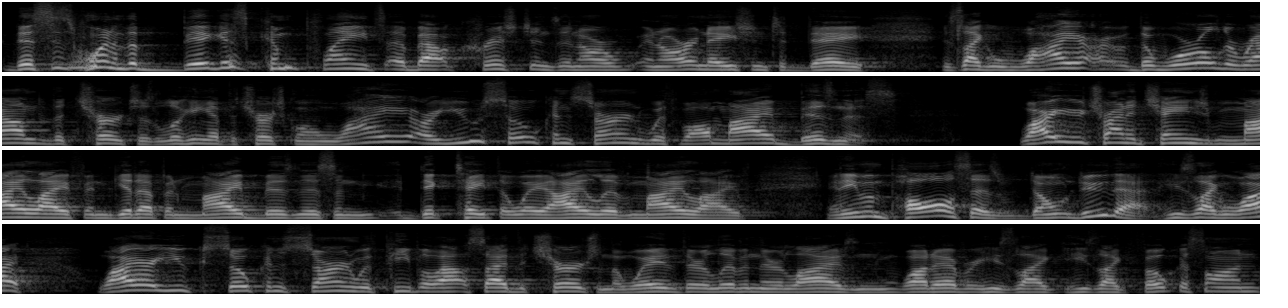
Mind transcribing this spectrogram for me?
this is one of the biggest complaints about Christians in our, in our nation today. It's like, why are the world around the church is looking at the church going, why are you so concerned with all my business? Why are you trying to change my life and get up in my business and dictate the way I live my life? And even Paul says, don't do that. He's like, why, why are you so concerned with people outside the church and the way that they're living their lives and whatever? He's like, he's like, focus on,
